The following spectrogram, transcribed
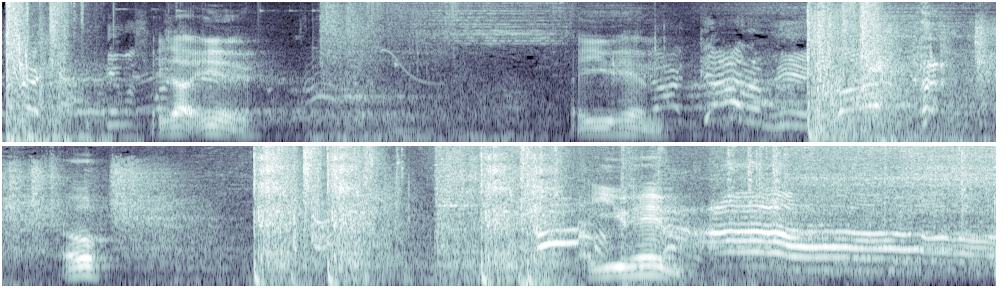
Check it. He was. Is that you? Are you him? Him. Oh. Are you him? Ah.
